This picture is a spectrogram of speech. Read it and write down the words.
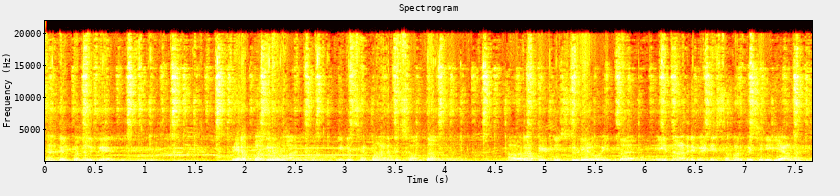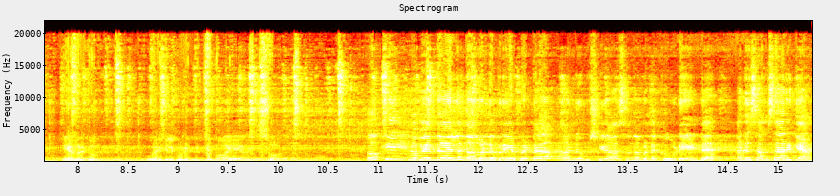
സങ്കല്പങ്ങൾക്ക് നിറപ്പകരുവാൻ ഇനി ചെമ്മാടിന് സ്വന്തം അവർ ആ ബ്യൂട്ടി സ്റ്റുഡിയോ ഇന്ന് ഈ നാടിന് വേണ്ടി സമർപ്പിച്ചിരിക്കുകയാണ്. ഏവർക്കും ഒരിക്കൽ കൂടി കൃത്യമായ സ്വാഗതം. ഓക്കെ അപ്പൊ എന്തായാലും നമ്മളുടെ പ്രിയപ്പെട്ട അനും ഷിയാസ് നമ്മുടെ കൂടെയുണ്ട്. അനു സംസാരിക്കാം.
